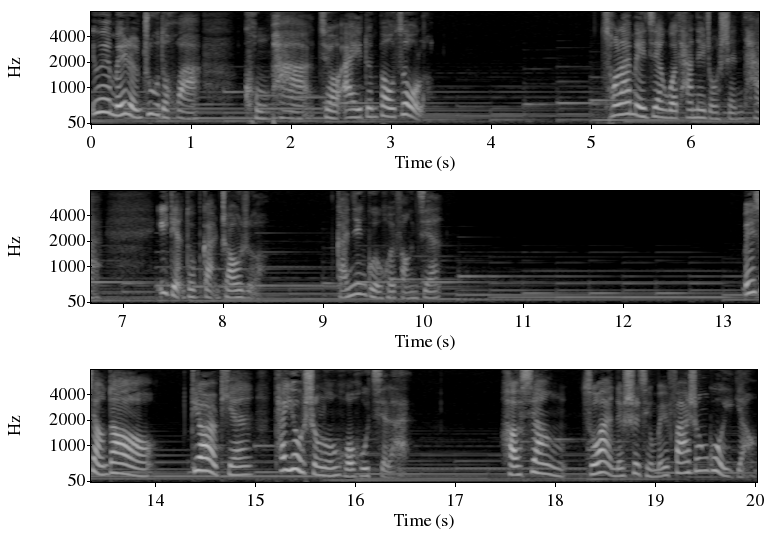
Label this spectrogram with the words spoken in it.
因为没忍住的话，恐怕就要挨一顿暴揍了。从来没见过他那种神态，一点都不敢招惹，赶紧滚回房间。没想到第二天他又生龙活虎起来，好像昨晚的事情没发生过一样。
